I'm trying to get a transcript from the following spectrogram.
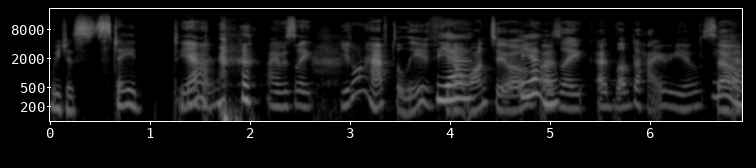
we just stayed Yeah. I was like, you don't have to leave if you don't want to. I was like, I'd love to hire you. So yeah.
